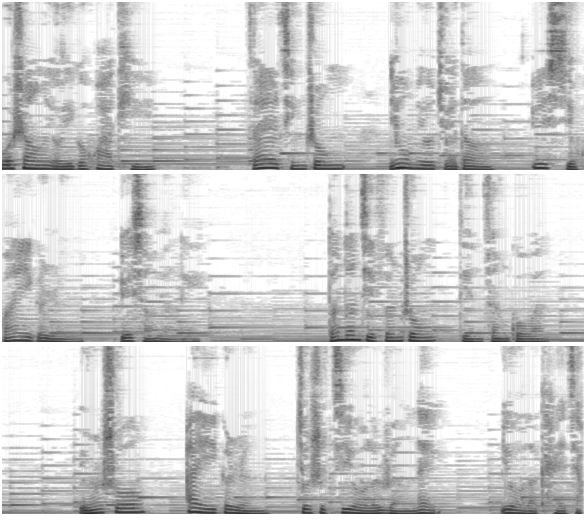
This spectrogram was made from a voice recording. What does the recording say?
博上有一个话题，在爱情中，你有没有觉得越喜欢一个人，越想远离？短短几分钟点赞过万。有人说，爱一个人就是既有了软肋，又有了铠甲。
